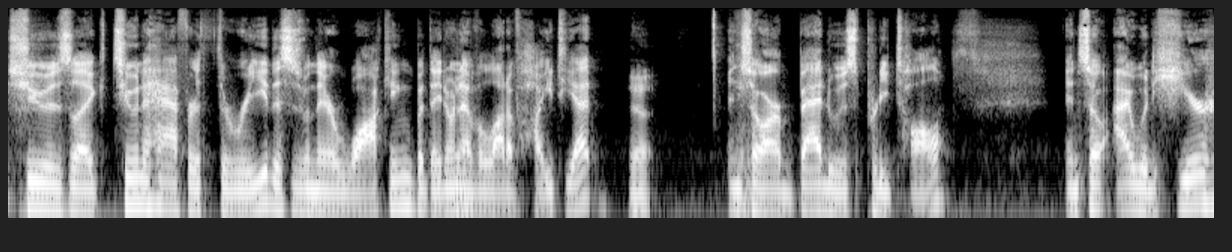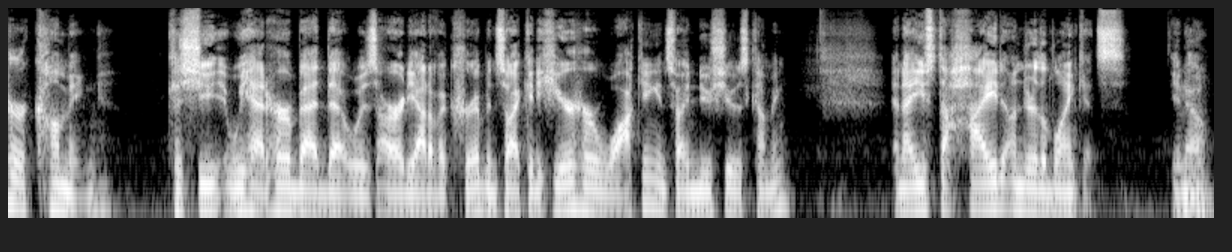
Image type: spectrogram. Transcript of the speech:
She was like two and a half or three. This is when they were walking, but they don't Yeah. have a lot of height yet. yeah. And so our bed was pretty tall. And so I would hear her coming because she we had her bed that was already out of a crib. And so I could hear her walking. And so I knew she was coming. And I used to hide under the blankets, you know?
